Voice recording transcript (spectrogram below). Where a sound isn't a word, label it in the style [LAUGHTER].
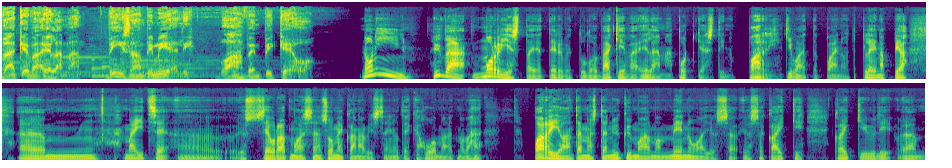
Väkevä elämä. Viisaampi mieli. Vahvempi keho. No niin, hyvää morjesta ja tervetuloa Väkevä elämä podcastin pariin. Kiva, että painoit play-nappia. Öm, mä itse, äh, jos seuraat mua jossain somekanavissa, niin olet ehkä huomannut, että mä vähän – parjaan tämmöistä nykymaailman menoa, jossa, jossa kaikki, kaikki yli ää,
